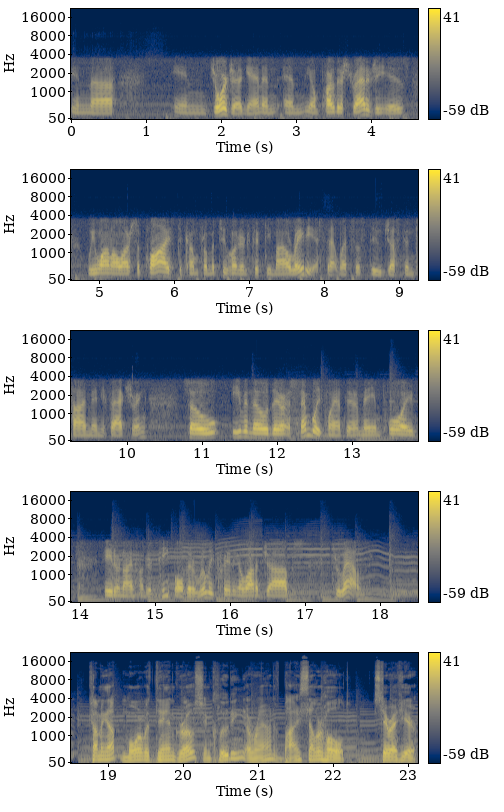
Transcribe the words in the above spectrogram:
in uh, in Georgia again, and and you know part of their strategy is we want all our supplies to come from a 250 mile radius. That lets us do just in time manufacturing. So even though their assembly plant there may employ eight or nine hundred people, they're really creating a lot of jobs throughout. Coming up, more with Dan Gross, including a round of buy, sell, or hold. Stay right here.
